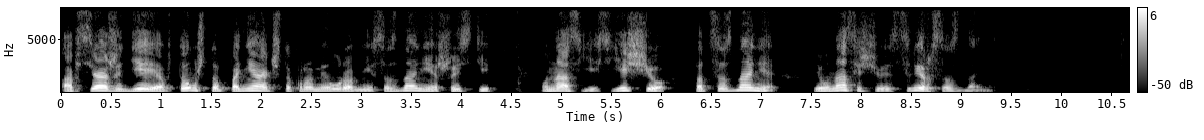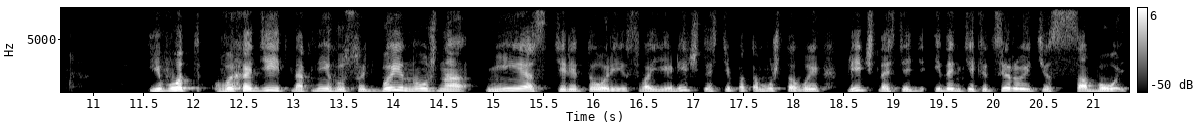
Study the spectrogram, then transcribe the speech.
А вся же идея в том, что понять, что кроме уровней сознания шести, у нас есть еще подсознание, и у нас еще есть сверхсознание. И вот выходить на книгу судьбы нужно не с территории своей личности, потому что вы личность идентифицируете с собой,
